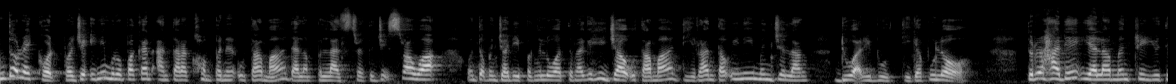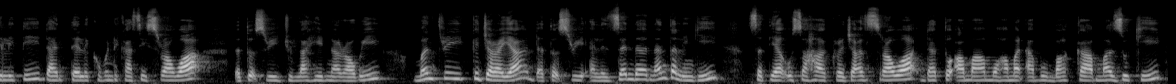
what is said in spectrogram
Untuk rekod, projek ini merupakan antara komponen utama dalam pelan strategik Sarawak untuk menjadi pengeluar tenaga hijau utama di rantau ini menjelang 2030. Turut hadir ialah Menteri Utiliti dan Telekomunikasi Sarawak, Datuk Seri Julahin Narawi, Menteri Kejaraya Datuk Seri Alexander Nantalinggi, Setiausaha Kerajaan Sarawak Datuk Amar Muhammad Abu Bakar Mazuki,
